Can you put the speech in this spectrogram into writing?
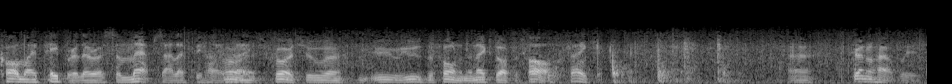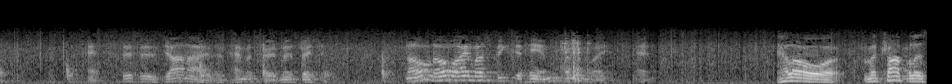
call my paper. There are some maps I left behind. Oh, I- yes, of course. You, uh, you use the phone in the next office. Oh, thank you. Uh, Colonel Howe, please. Yes, this is John Ives at Hemisphere Administration. No, no, I must speak to him. Come away. Yes. Hello, uh, Metropolis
